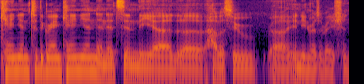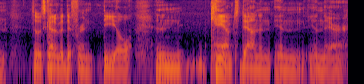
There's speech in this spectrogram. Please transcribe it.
canyon to the Grand Canyon, and it's in the uh, the Havasu uh, Indian Reservation, so it's kind of a different deal. And then camped down in in in there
